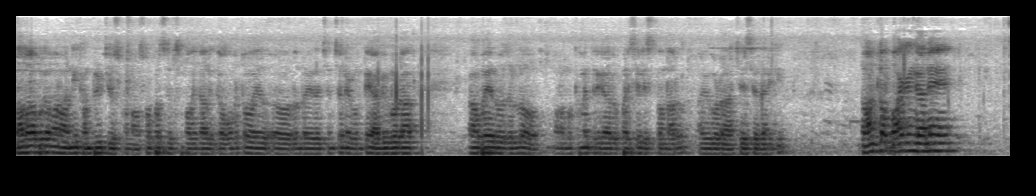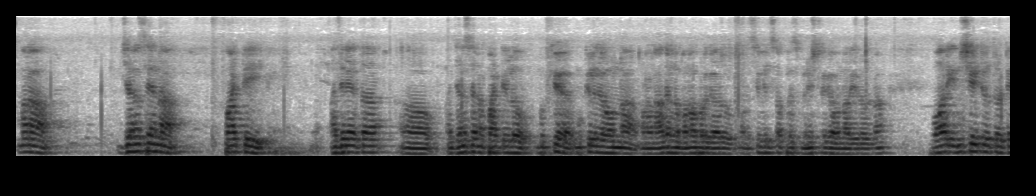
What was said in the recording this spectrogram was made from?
దాదాపుగా మనం అన్ని కంప్లీట్ చేసుకున్నాం. సూపర్ సిక్స్ పథకాలు ఇంకా ఒకటో రెండో ఏదో చిన్న చిన్నవి ఉంటాయి అవి కూడా రాబోయే రోజుల్లో మన ముఖ్యమంత్రి గారు పరిశీలిస్తున్నారు. అవి కూడా చేసేదానికి. దాంట్లో భాగంగానే మన జనసేన పార్టీ అధినేత జనసేన పార్టీలో ముఖ్య ముఖ్యులుగా ఉన్న మన నాదెండ్ల మనోహర్ గారు మన సివిల్ సప్లైస్ మినిస్టర్గా ఉన్నారు ఈ రోజున. వారి ఇనిషియేటివ్ తోటి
